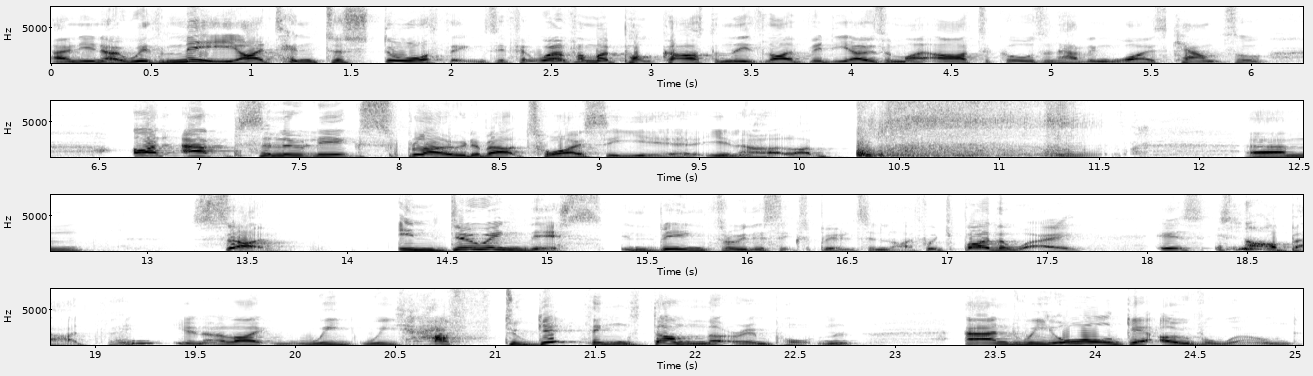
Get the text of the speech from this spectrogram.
And you know, with me, I tend to store things. If it weren't for my podcast and these live videos and my articles and having wise counsel, I'd absolutely explode about twice a year, you know, like. Um, so, in doing this, in being through this experience in life, which by the way, it's, it's not a bad thing, you know, like we, we have to get things done that are important, and we all get overwhelmed,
